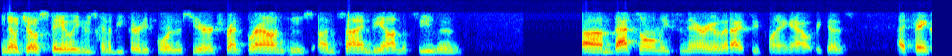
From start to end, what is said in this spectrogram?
you know, Joe Staley, who's going to be 34 this year, Trent Brown, who's unsigned beyond the season, um, that's the only scenario that I see playing out because I think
